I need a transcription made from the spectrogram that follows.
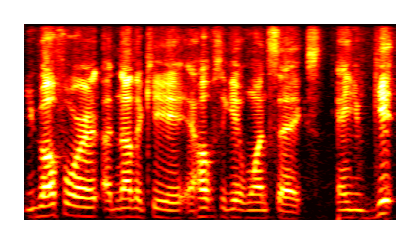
you go for another kid and hopes to get one sex, and you get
